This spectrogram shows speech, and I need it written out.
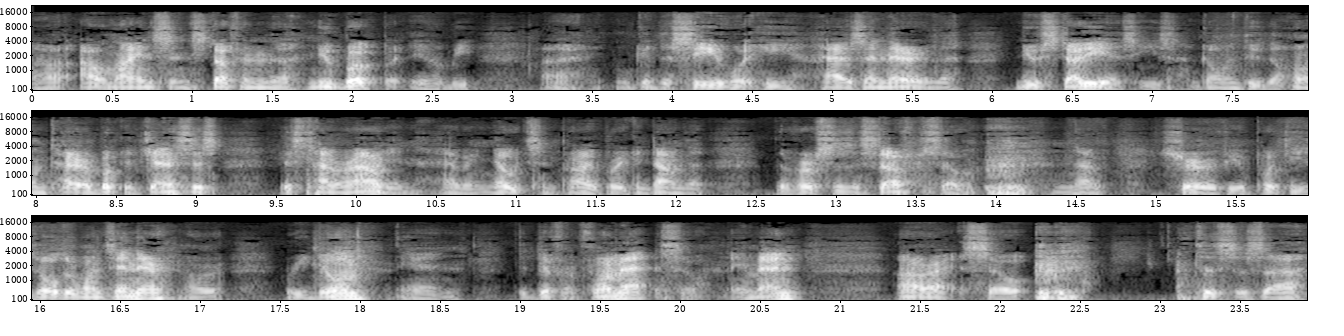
uh, outlines and stuff in the new book, but it'll be uh, good to see what he has in there in the new study as he's going through the whole entire book of Genesis this time around and having notes and probably breaking down the, the verses and stuff. So I'm not sure if you put these older ones in there or redo them in the different format. So amen. All right. So this is a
